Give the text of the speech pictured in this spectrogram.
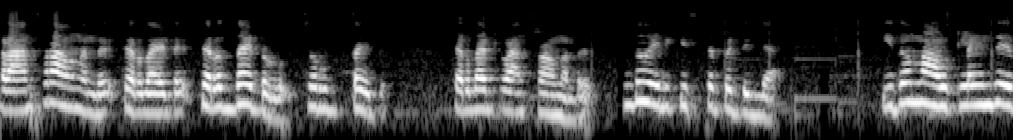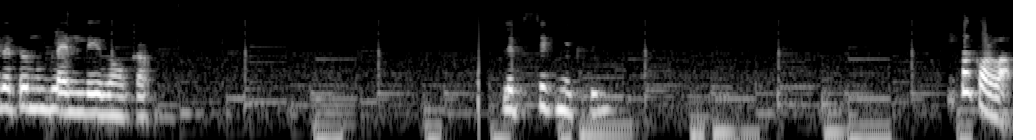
ട്രാൻസ്ഫർ ആവുന്നുണ്ട് ചെറുതായിട്ട്. ചെറുതായിട്ടുള്ളൂ. ചെറുതായിട്ട്. ചെറുതായിട്ട് ട്രാൻസ്ഫർ ആവുന്നുണ്ട്. എന്തോ എനിക്ക് ഇഷ്ടപ്പെട്ടില്ല. ഇതൊന്ന് ഔട്ട്ലൈൻ ചെയ്തിട്ടൊന്ന് ബ്ലെൻഡ് ചെയ്ത് നോക്കാം. ലിപ്സ്റ്റിക് മിക്സിങ് ഇപ്പൊ കൊള്ളാം.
